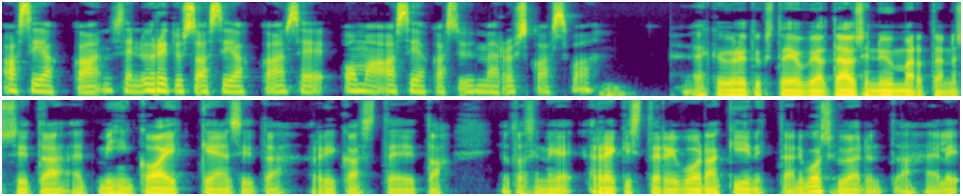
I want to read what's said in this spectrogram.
asiakkaan, sen yritysasiakkaan se oma asiakasymmärrys kasvaa ehkä yritykset ei ole vielä täysin ymmärtänyt sitä, että mihin kaikkeen sitä rikasteita, jota sinne rekisteriin voidaan kiinnittää, niin voisi hyödyntää. Eli,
